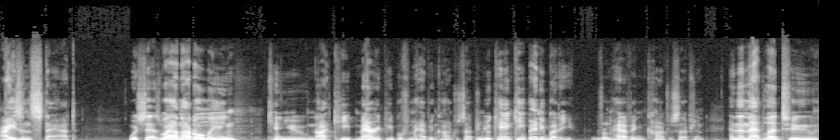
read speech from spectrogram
Eisenstadt, which says, well, not only can you not keep married people from having contraception, you can't keep anybody from having contraception. And then that led to,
